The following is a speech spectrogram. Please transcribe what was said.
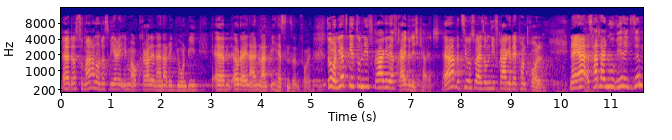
äh, das zu machen, und das wäre eben auch gerade in einer Region wie, ähm, oder in einem Land wie Hessen sinnvoll. So, und jetzt geht es um die Frage der Freiwilligkeit ja, bzw. um die Frage der Kontrollen. Na ja, es hat halt nur wenig Sinn,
